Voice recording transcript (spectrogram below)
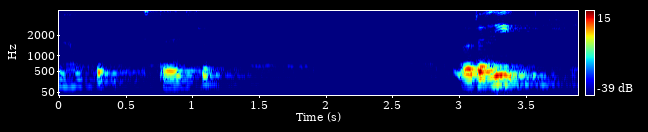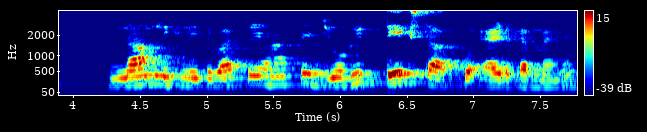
यहाँ से इस टाइप से। रही नाम लिखने के बाद तो यहाँ से जो भी टेक्स्ट आपको ऐड करना है,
